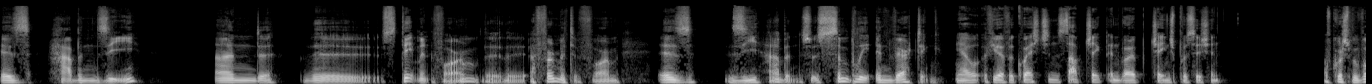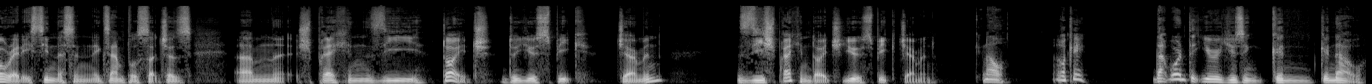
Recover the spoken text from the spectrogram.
is haben Sie and the statement form, the, the affirmative form is Sie haben. So it's simply inverting. You know, if you have a question, subject and verb change position. Of course, we've already seen this in examples such as um, Sprechen Sie Deutsch? Do you speak German? Sie sprechen Deutsch. You speak German. Genau. Okay. That word that you're using, gen, genau.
